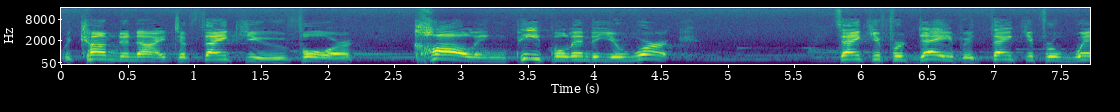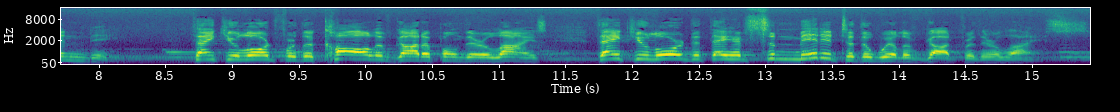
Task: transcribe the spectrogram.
we come tonight to thank you for calling people into your work. Thank you for David. Thank you for Wendy. Thank you, Lord, for the call of God upon their lives. Thank you, Lord, that they have submitted to the will of God for their lives.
